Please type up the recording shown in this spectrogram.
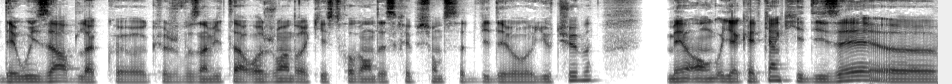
des Wizards là, que, que je vous invite à rejoindre et qui se trouve en description de cette vidéo YouTube. Mais il y a quelqu'un qui disait euh,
